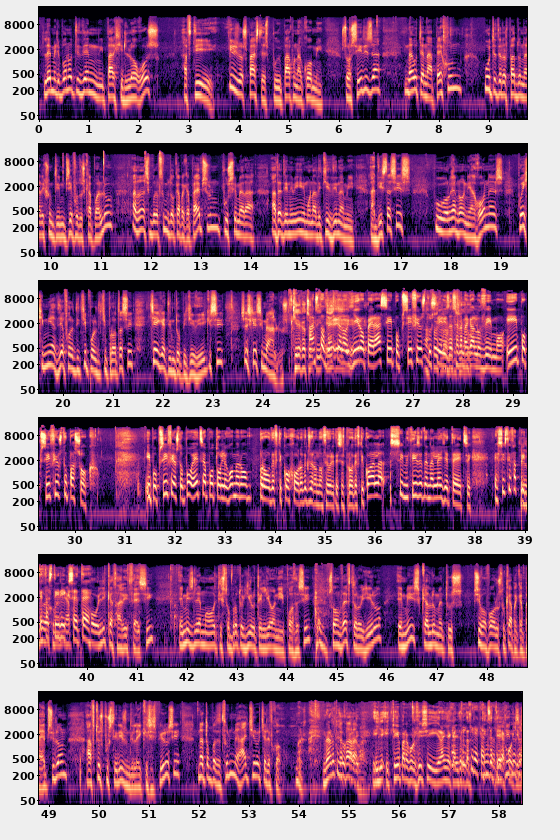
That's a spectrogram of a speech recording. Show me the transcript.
Λέμε λοιπόν ότι δεν υπάρχει λόγος αυτοί οι ριζοσπάστες που υπάρχουν ακόμη στον ΣΥΡΙΖΑ να ούτε να απέχουν, ούτε τέλος πάντων να ρίξουν την ψήφο τους κάπου αλλού, αλλά να συμπορευτούν με το ΚΚΕ που σήμερα, αν θέλετε, είναι η μοναδική δύναμη αντίστασης που οργανώνει αγώνες, που έχει μια διαφορετική πολιτική πρόταση και για την τοπική διοίκηση σε σχέση με άλλους. Κύριε Αν στο δεύτερο ε, ε, γύρο περάσει υποψήφιος του ΣΥΡΙΖΑ σε ένα μεγάλο δήμο ή υποψήφιος του ΠΑΣΟΚ, υποψήφια, στο πω έτσι, από το λεγόμενο προοδευτικό χώρο. Δεν ξέρω αν τον θεωρείτε εσείς προοδευτικό, αλλά συνηθίζεται να λέγεται έτσι. Εσείς τι θα πείτε, θα στηρίξετε. Μια πολύ καθαρή θέση. Εμείς λέμε ότι στον πρώτο γύρο τελειώνει η υπόθεση. Στον δεύτερο γύρο, εμείς καλούμε τους ψηφοφόρους του ΚΚΕ, αυτούς που στηρίζουν τη λαϊκή συσπήρωση, να τοποθετηθούν με άκυρο και λευκό. Μάλιστα. Να ρωτήσω κάτι. Τι έχει παρακολουθήσει η Ράνια καλύτερα; Τι είναι τα τρία κόκκινα.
